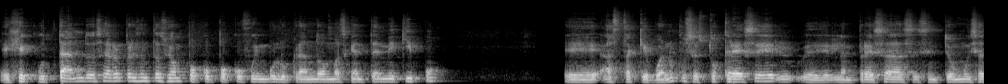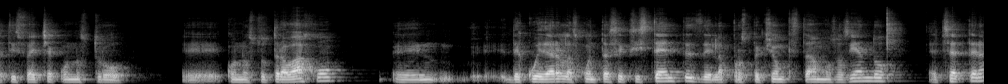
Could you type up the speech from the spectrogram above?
ejecutando esa representación, poco a poco fui involucrando a más gente en mi equipo, eh, hasta que, bueno, pues esto crece, eh, la empresa se sintió muy satisfecha con nuestro, eh, con nuestro trabajo, de cuidar las cuentas existentes, de la prospección que estábamos haciendo, etc.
